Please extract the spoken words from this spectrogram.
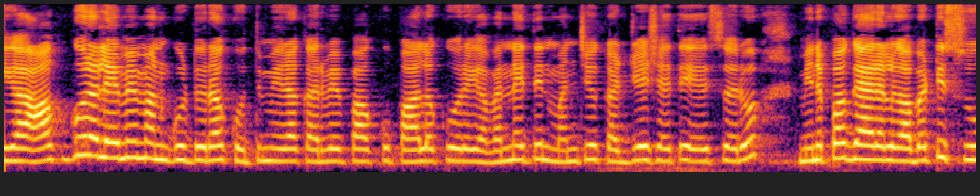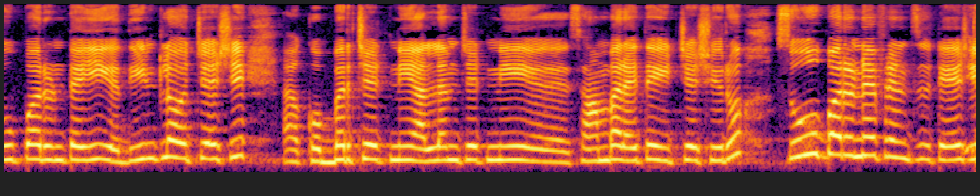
ఇక ఆకుకూరలు ఏమేమి అనుకుంటురా కొత్తిమీర కరివేపాకు పాలకూర ఇవన్నీ అవన్నీ అయితే మంచిగా కట్ చేసి అయితే వేస్తారు. మినపగారెలు కాబట్టి సూపర్ ఉంటాయి. ఇక దీంట్లో వచ్చేసి కొబ్బరి చట్నీ అల్లం చట్నీ సాంబార్ అయితే ఇచ్చేసిర్రు. సూపర్ ఉన్నాయి ఫ్రెండ్స్ టేస్ట్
